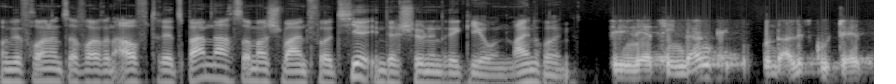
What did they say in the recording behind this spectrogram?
und wir freuen uns auf euren Auftritt beim Nachsommer Schweinfurt hier in der schönen Region Main-Rhön. Vielen herzlichen Dank und alles Gute.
